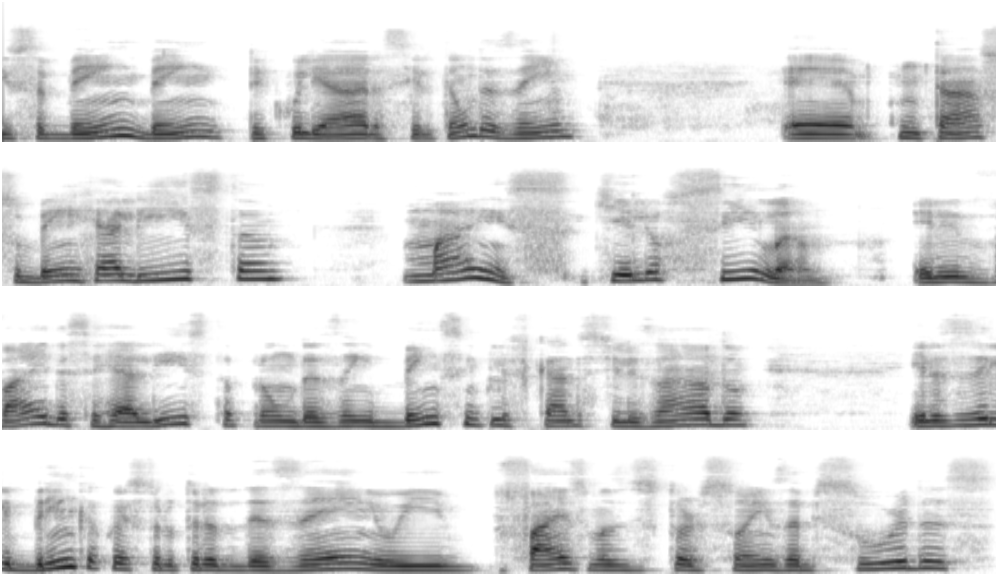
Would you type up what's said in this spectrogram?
isso é bem, bem peculiar. Assim, ele tem um desenho é, com traço bem realista, mas que ele oscila ele vai desse realista para um desenho bem simplificado, estilizado. Ele, às vezes ele brinca com a estrutura do desenho e faz umas distorções absurdas,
